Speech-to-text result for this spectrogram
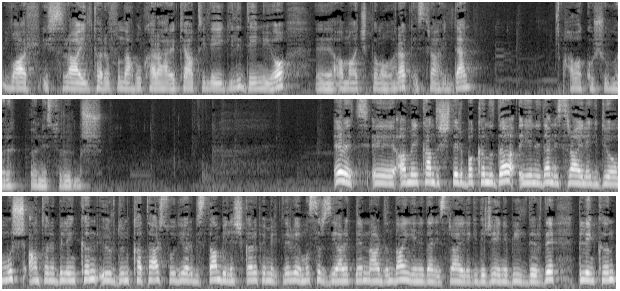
var İsrail tarafından bu kara harekatı ile ilgili deniyor. E, ama açıklama olarak İsrail'den hava koşulları öne sürülmüş. Evet, e, Amerikan Dışişleri Bakanı da yeniden İsrail'e gidiyormuş. Anthony Blinken, Ürdün, Katar, Suudi Arabistan, Birleşik Arap Emirlikleri ve Mısır ziyaretlerinin ardından yeniden İsrail'e gideceğini bildirdi. Blinken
